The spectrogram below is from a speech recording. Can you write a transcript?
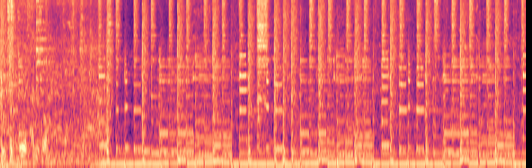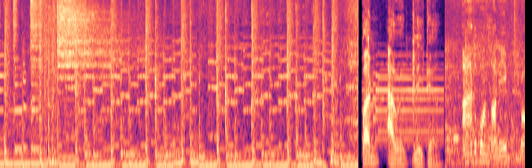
ดูจืดท่านผู้ชม One hour later. เอาละทุกคนตอนนี้ผมก็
